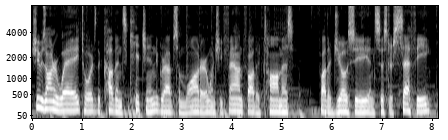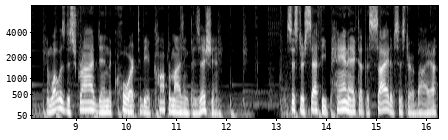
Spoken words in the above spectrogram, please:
She was on her way towards the Coven's kitchen to grab some water when she found Father Thomas Father Josie and Sister Sephy in what was described in the court to be a compromising position. Sister Sephy panicked at the sight of Sister Abhaya,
